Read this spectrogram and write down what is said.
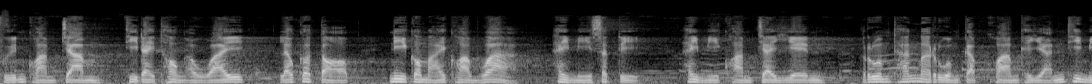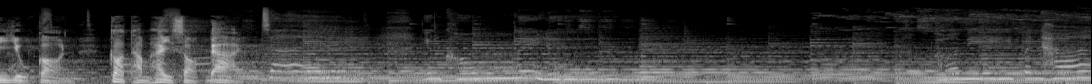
ฟื้นความจำที่ได้ท่องเอาไว้ แล้วก็ตอบ นี่ก็หมายความว่า ให้มีสติ ให้มีความใจเย็น รวมทั้งมารวมกับความขยันที่มีอยู่ก่อน ก็ทำให้สอบได้พอมีปัญหา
